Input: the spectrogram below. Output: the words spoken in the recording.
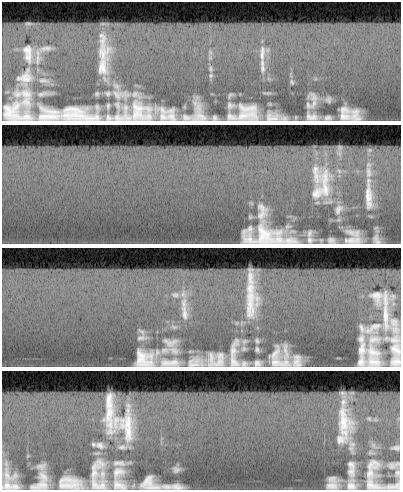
আমরা যেহেতু উইন্ডোজের জন্য ডাউনলোড করব, তো এখানে জিপ ফাইল দেওয়া আছে জিপ ফাইলে ক্লিক করব। আমাদের ডাউনলোডিং প্রসেসিং শুরু হচ্ছে। ডাউনলোড হয়ে গেছে, আমরা ফাইলটি সেভ করে নেব। দেখা যাচ্ছে অ্যাডোবি প্রিমিয়ার প্রো ফাইলের সাইজ ওয়ান জিবি তো সেভ ফাইল দিলে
